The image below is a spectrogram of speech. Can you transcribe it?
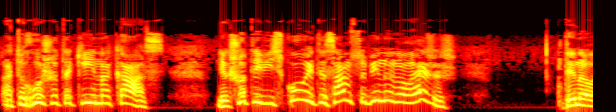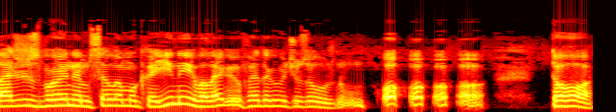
а того, що такий наказ. Якщо ти військовий, ти сам собі не належиш. Ти належиш Збройним силам України і Валерію Федоровичу Залужному. Хо-хо-хо-хо. Того.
